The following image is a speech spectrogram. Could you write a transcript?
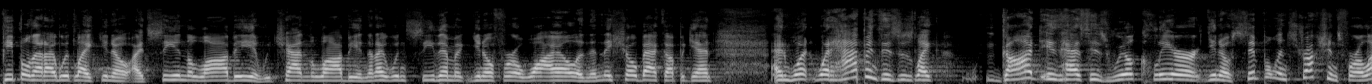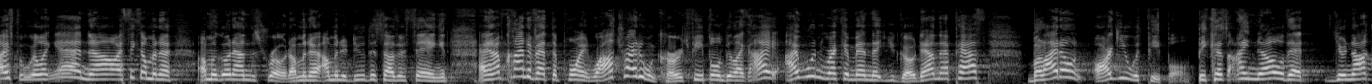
people that I would like, you know, I'd see in the lobby and we'd chat in the lobby and then I wouldn't see them, uh, you know, for a while and then they show back up again. And what, what happens is, is like, God is, has his real clear, you know, simple instructions for our life, but we're like, yeah, no, I think I'm gonna, I'm gonna go down this road. I'm gonna, I'm gonna do this other thing. And, and I'm kind of at the point where I'll try to encourage people and be like, I, I wouldn't recommend that you go down that path, but I don't argue with people because I know that you're not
